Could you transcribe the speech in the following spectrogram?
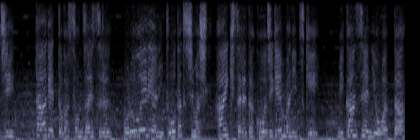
事ターゲットが存在するフォローエリアに到達しまし廃棄された工事現場につき未完成に終わった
